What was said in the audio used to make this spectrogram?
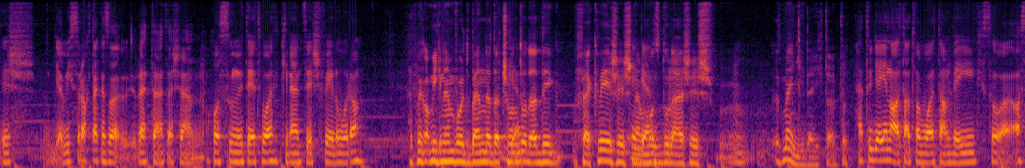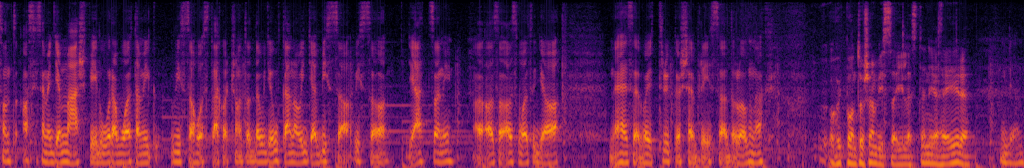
és ugye visszarakták, ez a rettenetesen hosszú műtét volt, 9 és fél óra. Hát meg amíg nem volt benned a csontod, Igen. addig fekvés és Igen. nem mozdulás, és ez mennyi ideig tartott? Hát ugye én altatva voltam végig, szóval azt, azt hiszem egy ilyen másfél óra volt, amíg visszahozták a csontot, de ugye utána ugye vissza, vissza játszani, az, az volt ugye a nehezebb vagy trükkösebb része a dolognak. Hogy pontosan visszailleszteni a helyére? Igen.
